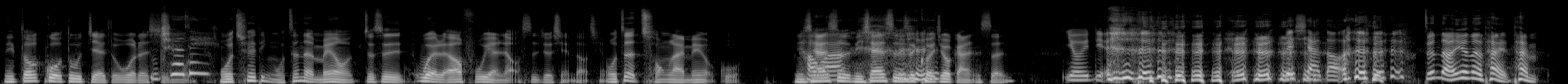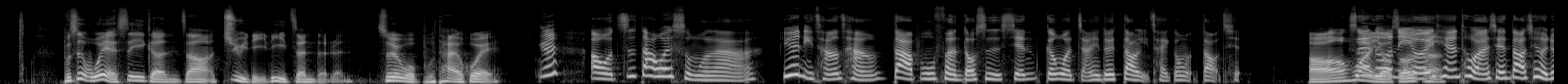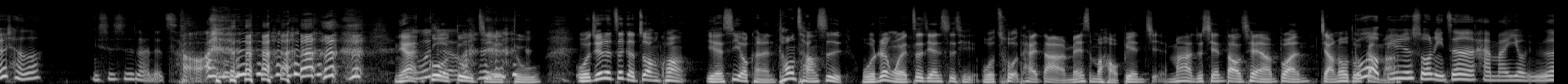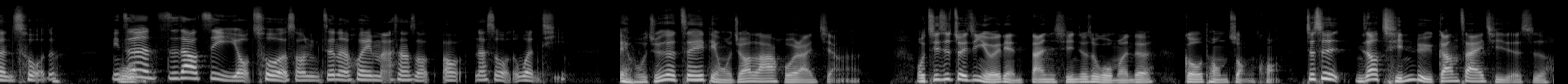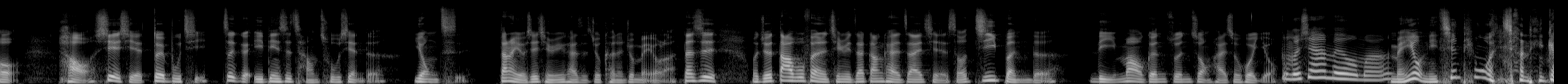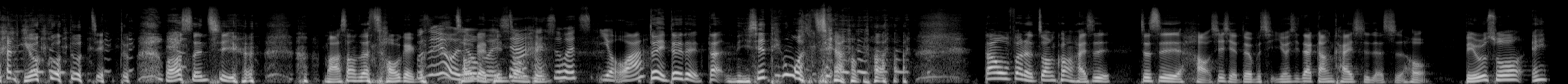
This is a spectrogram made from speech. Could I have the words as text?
你都过度解读我的行你为。确定？我确定，我真的没有，就是为了要敷衍了事就先道歉，我这从来没有过。你现在是，你现在是不是愧疚感很深？有一点 被吓到了。真的啊、因为那个太太不是，我也是一个你知道据理力争的人，所以我不太会。因为哦，我知道为什么啦，因为你常常大部分都是先跟我讲一堆道理才跟我道歉，哦，所以如果你有一嗯天突然先道歉，我就想说。你是不是懒得吵啊？你看过度解读，我觉得这个状况也是有可能。通常是我认为这件事情我错太大了，没什么好辩解，妈的就先道歉啊，不然讲那么不过我多干嘛必？须说，你真的还蛮勇于认错的。你真的知道自己有错的时候，你真的会马上说：“哦，那是我的问题。哎、我觉得这一点我就要拉回来讲啊。我其实最近有一点担心，就是我们的沟通状况，就是你知道情侣刚在一起的时候，好，谢谢，对不起，这个一定是常出现的用词。当然，有些情侣一开始就可能就没有了，但是我觉得大部分的情侣在刚开始在一起的时候，基本的礼貌跟尊重还是会有。”我们现在没有吗？没有，你先听我讲，你看你又过度解读，我要生气了，马上再吵给不是，因为我觉得我们现在还是会有啊。对对对，但你先听我讲嘛。大部分的状况还是就是好，谢谢，对不起。尤其在刚开始的时候，比如说，哎，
